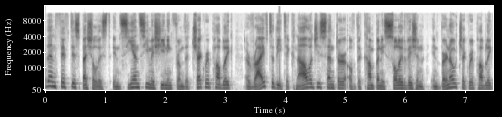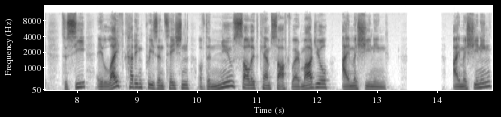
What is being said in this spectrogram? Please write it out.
than 50 specialists in CNC machining from the Czech Republic arrived to the technology center of the company SolidVision in Brno, Czech Republic to see a live-cutting presentation of the new SolidCAM software module, iMachining. iMachining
